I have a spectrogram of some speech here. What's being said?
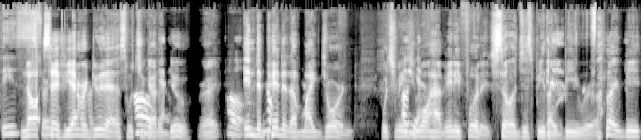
these? No, I say if you ever do that, that's what you Oh, got to okay. do, right? Oh, no. Independent of Mike Jordan, which oh, means Oh, you yeah. won't have any footage. So it just be like B real, like be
